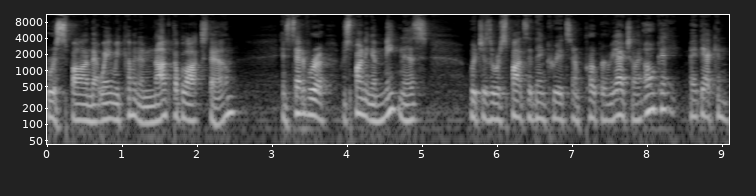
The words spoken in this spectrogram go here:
respond that way? And we come in and knock the blocks down instead of re- responding in meekness, which is a response that then creates an appropriate reaction. Like, okay, maybe I can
